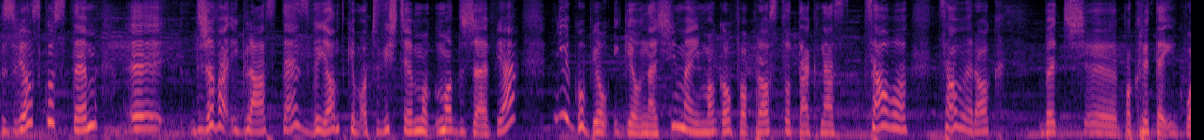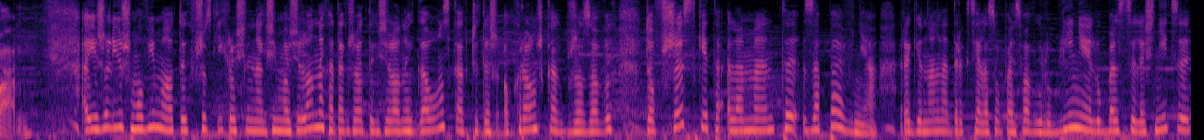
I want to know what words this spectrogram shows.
w związku z tym y, drzewa iglaste, z wyjątkiem oczywiście mo- modrzewia, nie gubią igieł na zimę i mogą po prostu tak nas cało, cały rok być y, pokryte igłami. A jeżeli już mówimy o tych wszystkich roślinach zimozielonych, a także o tych zielonych gałązkach, czy też o krążkach brzozowych, to wszystkie te elementy zapewnia Regionalna Dyrekcja Lasów Państwowych w Lublinie, lubelscy leśnicy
